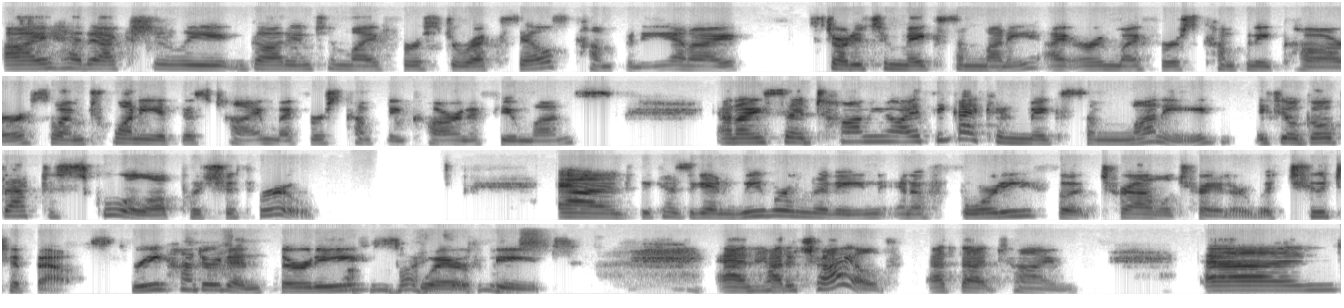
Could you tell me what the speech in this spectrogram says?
I had actually got into my first direct sales company and I started to make some money. I earned my first company car. So I'm 20 at this time, my first company car in a few months. And I said, Tom, you know, I think I can make some money. If you'll go back to school, I'll put you through. And because again, we were living in a 40 foot travel trailer with two tip outs, 330 oh square goodness. feet, and had a child at that time. And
